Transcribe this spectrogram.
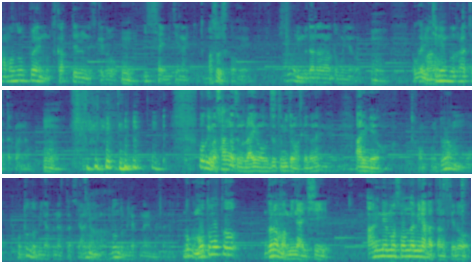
アマゾンプライムも使ってるんですけど、うん。一切見てないというあそうですか。ね非常に無駄だなと思いながら。うん。僕今あ1の年分払っちゃったからな、うん。僕今3月のライオンをずっと見てますけどね、アニメを。ドラマもほとんど見なくなったしアニメもどんどん見なくなりましたね、僕もともとドラマ見ないしアニメもそんな見なかったんですけど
